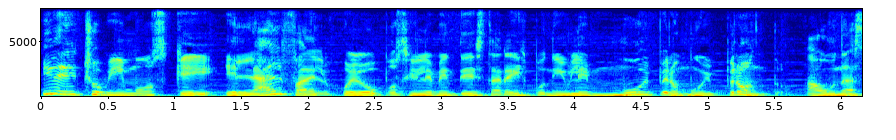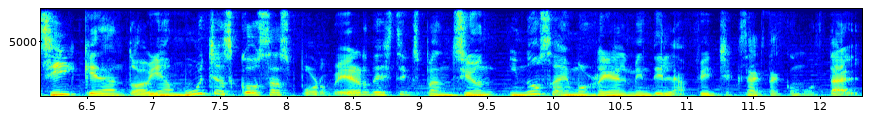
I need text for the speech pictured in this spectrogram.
y de hecho vimos que el alfa del juego posiblemente estará disponible muy pero muy pronto. Aún así, quedan todavía muchas cosas por ver de esta expansión y no sabemos realmente la fecha exacta como tal.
